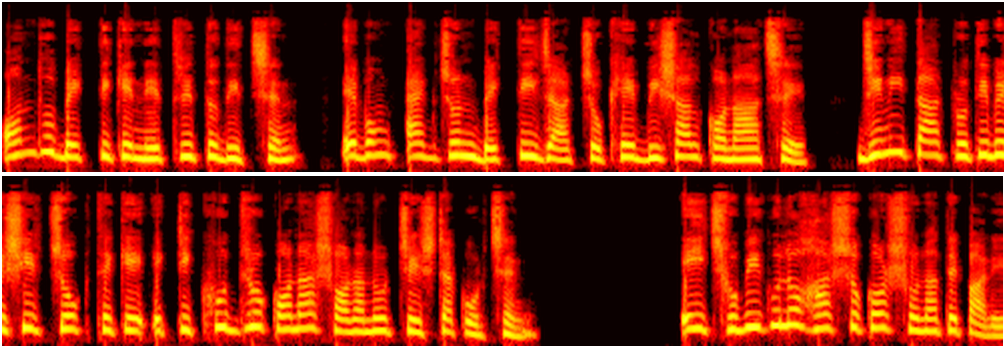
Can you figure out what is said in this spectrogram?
অন্ধ ব্যক্তিকে নেতৃত্ব দিচ্ছেন এবং একজন ব্যক্তি যার চোখে বিশাল কণা আছে, যিনি তার প্রতিবেশীর চোখ থেকে একটি ক্ষুদ্র কণা সরানোর চেষ্টা করছেন। এই ছবিগুলো হাস্যকর শোনাতে পারে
